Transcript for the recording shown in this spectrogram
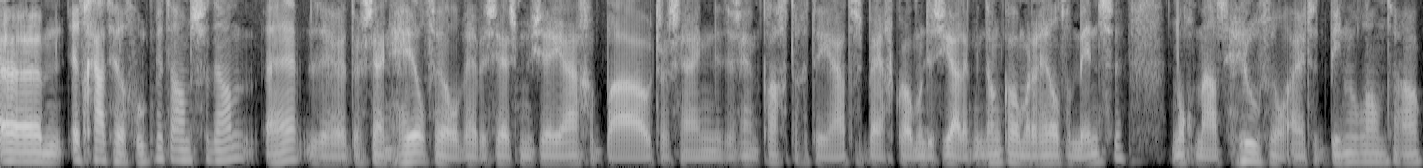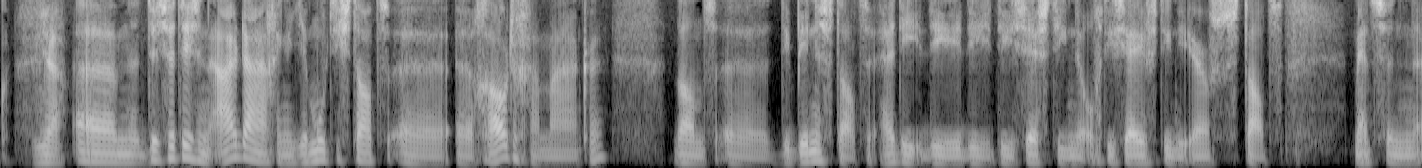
Um, het gaat heel goed met Amsterdam. Hè. Er, er, zijn heel veel, we hebben zes musea gebouwd. Er zijn, er zijn prachtige theaters bijgekomen. Dus ja, dan, dan komen er heel veel mensen. Nogmaals, heel veel uit het binnenland ook. Ja. Um, dus het is een uitdaging. Je moet die stad uh, uh, groter gaan maken. Want uh, die binnenstad, hè, die, die, die, die 16e of die 17e eeuwse stad met zijn uh,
